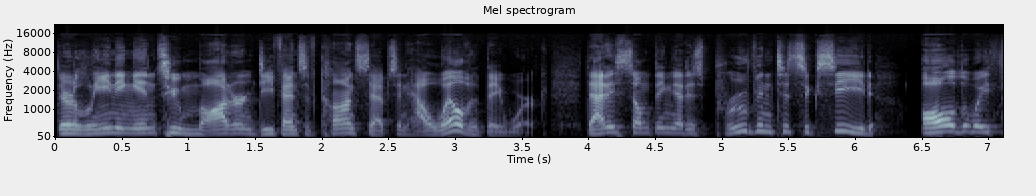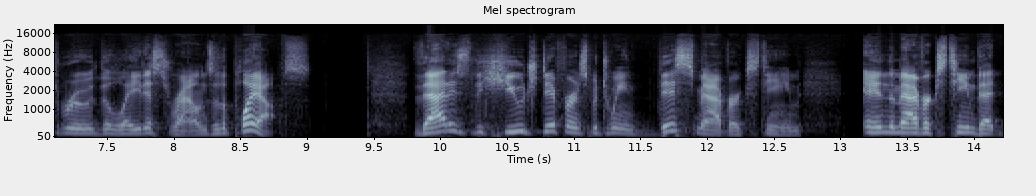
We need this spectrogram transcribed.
They're leaning into modern defensive concepts and how well that they work. That is something that is proven to succeed all the way through the latest rounds of the playoffs. That is the huge difference between this Mavericks team and the Mavericks team that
